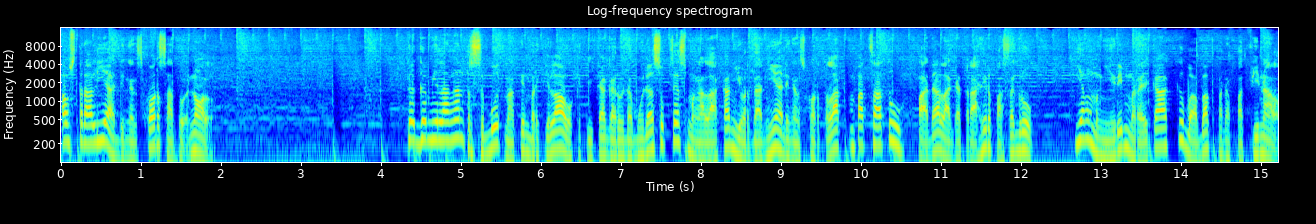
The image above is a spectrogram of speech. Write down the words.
Australia dengan skor 1-0. Kegemilangan tersebut makin berkilau ketika Garuda Muda sukses mengalahkan Yordania dengan skor telak 4-1 pada laga terakhir fase grup yang mengirim mereka ke babak perempat final.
